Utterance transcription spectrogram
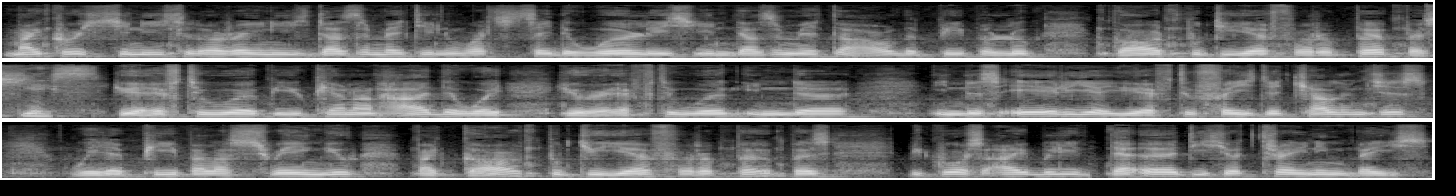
My question is, Lorraine, it doesn't matter in what state the world is in, doesn't matter how the people look. God put you here for a purpose. Yes. You have to work. You cannot hide away. You have to work in the in this area. You have to face the challenges, whether people are swaying you. But God put you here for a purpose because I believe the earth is your training base.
